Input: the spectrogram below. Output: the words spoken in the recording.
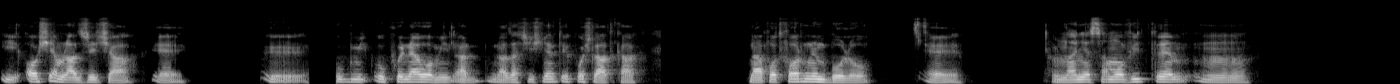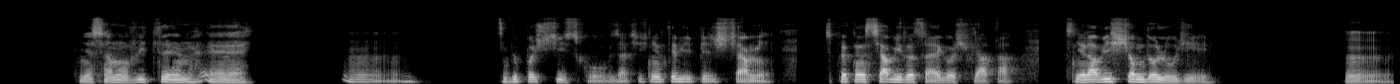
I 8 lat życia upłynęło mi na, na zaciśniętych pośladkach, na potwornym bólu, e, na niesamowitym, mm, niesamowitym e, mm, dupościsku, zaciśniętymi pięściami, z pretensjami do całego świata, z nienawiścią do ludzi. Mm.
